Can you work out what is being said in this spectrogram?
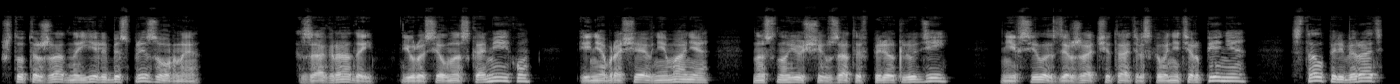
что-то жадно ели беспризорное. За оградой Юра сел на скамейку и, не обращая внимания на снующих взад и вперед людей, не в силах сдержать читательского нетерпения, стал перебирать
